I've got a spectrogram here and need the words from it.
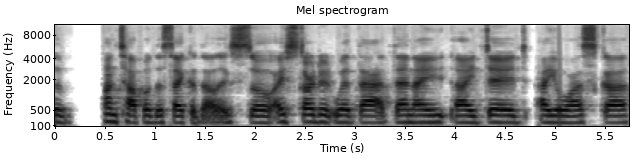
uh, on top of the psychedelics. So I started with that. Then I I did ayahuasca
